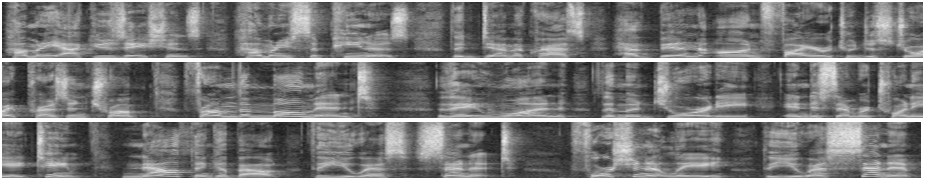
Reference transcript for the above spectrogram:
How many accusations? How many subpoenas? The Democrats have been on fire to destroy President Trump from the moment they won the majority in December 2018. Now think about the U.S. Senate. Fortunately, the U.S. Senate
